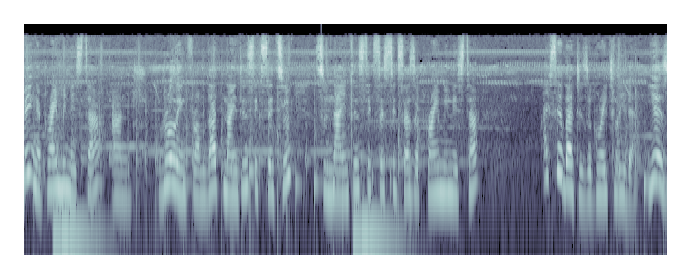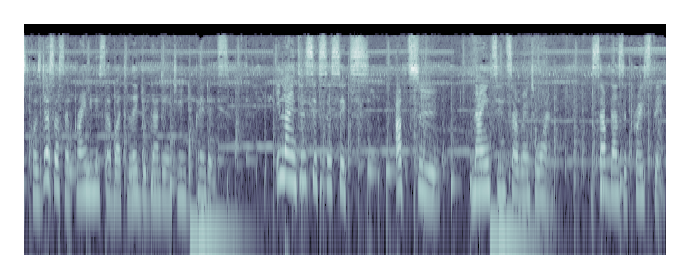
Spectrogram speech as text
being a prime minister and ruling from that 1962 to 1966 as a prime minister, I say that is a great leader. Yes, because just as a prime minister, but led Uganda into independence. In 1966 up to 1971, he served as the president.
